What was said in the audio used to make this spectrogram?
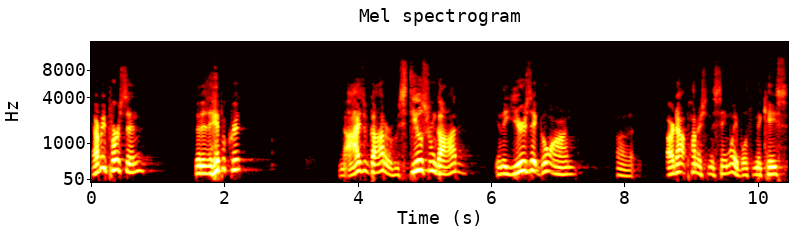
every person that is a hypocrite in the eyes of God or who steals from God in the years that go on uh, are not punished in the same way, both in the case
